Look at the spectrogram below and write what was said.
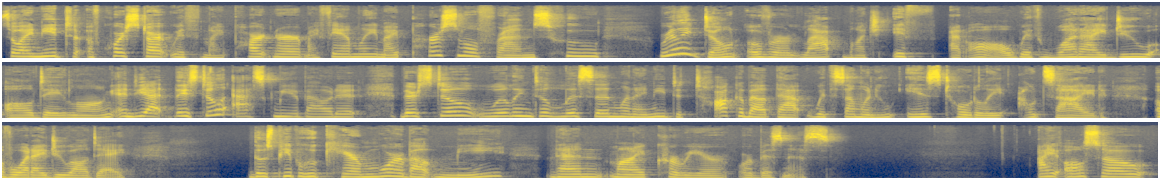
So I need to, of course, start with my partner, my family, my personal friends who really don't overlap much, if at all, with what I do all day long. And yet they still ask me about it. They're still willing to listen when I need to talk about that with someone who is totally outside of what I do all day. Those people who care more about me than my career or business. I also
